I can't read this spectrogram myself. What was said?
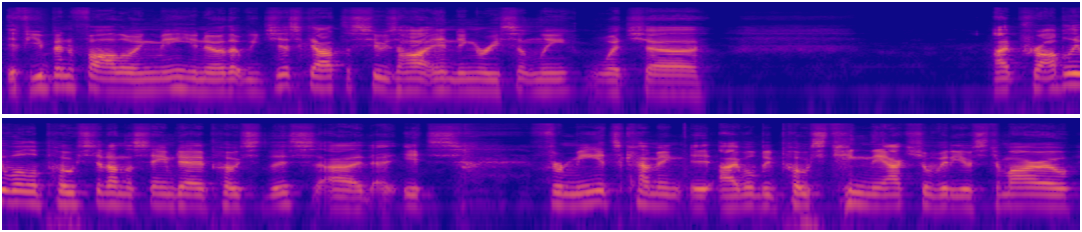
if you've been following me, you know that we just got the Suzuha ending recently, which, uh, I probably will post it on the same day I post this. Uh, it's, for me, it's coming, it, I will be posting the actual videos tomorrow,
